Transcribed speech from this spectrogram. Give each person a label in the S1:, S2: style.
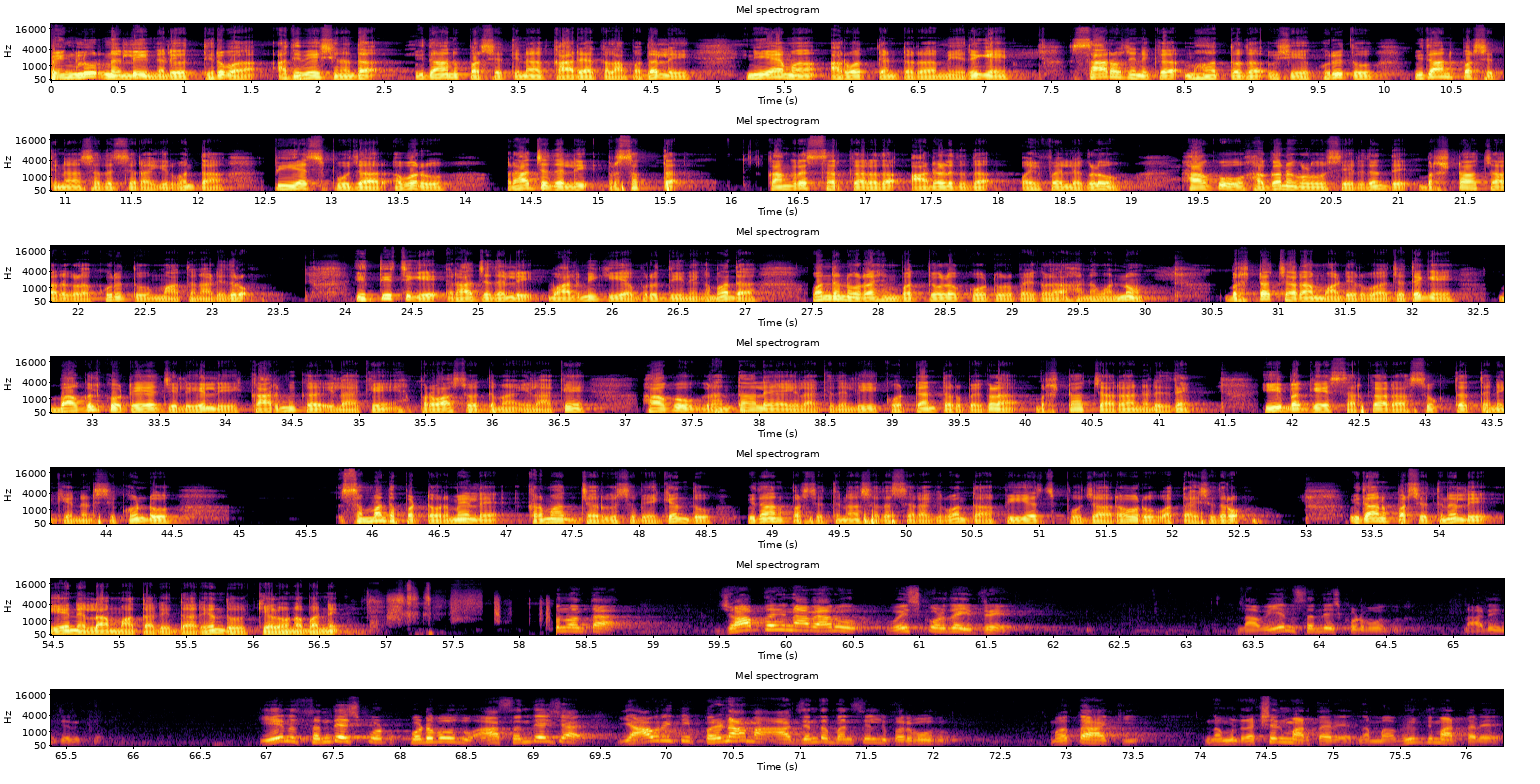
S1: ಬೆಂಗಳೂರಿನಲ್ಲಿ ನಡೆಯುತ್ತಿರುವ ಅಧಿವೇಶನದ ವಿಧಾನ ಪರಿಷತ್ತಿನ ಕಾರ್ಯಕಲಾಪದಲ್ಲಿ ನಿಯಮ ಅರವತ್ತೆಂಟರ ಮೇರೆಗೆ ಸಾರ್ವಜನಿಕ ಮಹತ್ವದ ವಿಷಯ ಕುರಿತು ವಿಧಾನ ಪರಿಷತ್ತಿನ ಸದಸ್ಯರಾಗಿರುವಂಥ ಪಿ ಎಸ್ ಪೂಜಾರ್ ಅವರು ರಾಜ್ಯದಲ್ಲಿ ಪ್ರಸಕ್ತ ಕಾಂಗ್ರೆಸ್ ಸರ್ಕಾರದ ಆಡಳಿತದ ವೈಫಲ್ಯಗಳು ಹಾಗೂ ಹಗರಣಗಳು ಸೇರಿದಂತೆ ಭ್ರಷ್ಟಾಚಾರಗಳ ಕುರಿತು ಮಾತನಾಡಿದರು. ಇತ್ತೀಚೆಗೆ ರಾಜ್ಯದಲ್ಲಿ ವಾಲ್ಮೀಕಿ ಅಭಿವೃದ್ಧಿ ನಿಗಮದ ಒಂದು ನೂರ ಎಂಬತ್ತೇಳು ಕೋಟಿ ರೂಪಾಯಿಗಳ ಹಣವನ್ನು ಭ್ರಷ್ಟಾಚಾರ ಮಾಡಿರುವ ಜೊತೆಗೆ ಬಾಗಲಕೋಟೆ ಜಿಲ್ಲೆಯಲ್ಲಿ ಕಾರ್ಮಿಕ ಇಲಾಖೆ, ಪ್ರವಾಸೋದ್ಯಮ ಇಲಾಖೆ ಹಾಗೂ ಗ್ರಂಥಾಲಯ ಇಲಾಖೆಯಲ್ಲಿ ಕೋಟ್ಯಾಂತರ ರೂಪಾಯಿಗಳ ಭ್ರಷ್ಟಾಚಾರ ನಡೆದಿದೆ. ಈ ಬಗ್ಗೆ ಸರ್ಕಾರ ಸೂಕ್ತ ತನಿಖೆ ನಡೆಸಿಕೊಂಡು ಸಂಬಂಧಪಟ್ಟವರ ಮೇಲೆ ಕ್ರಮ ಜರುಗಿಸಬೇಕೆಂದು ವಿಧಾನ ಪರಿಷತ್ತಿನ ಸದಸ್ಯರಾಗಿರುವಂಥ ಪಿ ಎಚ್ ಪೂಜಾರವರು ಒತ್ತಾಯಿಸಿದರು. ವಿಧಾನ ಪರಿಷತ್ತಿನಲ್ಲಿ ಏನೆಲ್ಲ ಮಾತಾಡಿದ್ದಾರೆ ಎಂದು ಕೇಳೋಣ ಬನ್ನಿ.
S2: ಜವಾಬ್ದಾರಿ ನಾವ್ಯಾರು ವಹಿಸ್ಕೊಳ್ದೇ ಇದ್ರೆ ನಾವೇನು ಸಂದೇಶ ಕೊಡ್ಬೋದು ನಾಡಿನ ಜನಕ್ಕೆ? ಏನು ಸಂದೇಶ ಕೊಡ್ ಕೊಡಬಹುದು ಆ ಸಂದೇಶ ಯಾವ ರೀತಿ ಪರಿಣಾಮ ಆ ಜನರ ಮನಸ್ಸಿನಲ್ಲಿ ಬರ್ಬೋದು? ಮತ ಹಾಕಿ ನಮ್ಮನ್ನು ರಕ್ಷಣೆ ಮಾಡ್ತಾರೆ, ನಮ್ಮ ಅಭಿವೃದ್ಧಿ ಮಾಡ್ತಾರೆ,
